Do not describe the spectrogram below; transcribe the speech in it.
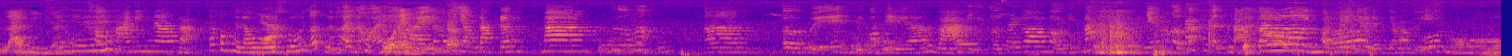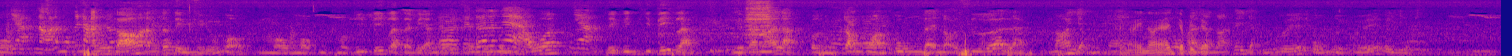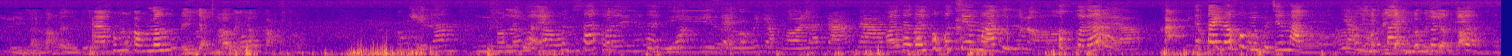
là miền nào? Không phải miền Nam cả. ta không thể nào Dạ. ngồi xuống ít mà phải nói là em này nó dòng đặc trưng. Mà thường á à, ở Huế thì có thể à, phá thì ở Sài Gòn và ở miền Bắc nhưng ở các cái tỉnh khác thì không thể được dòng Huế. Dạ nó là một cái có anh có tìm hiểu một một một một chi tiết là tại vì anh Rồi, phim lên Quỳnh nha. Thấu á dạ. thì cái chi tiết là người ta nói là phần trong hoàng cung để nội xưa á là nói giọng khác. Nói nói ai không chụp. chụp nói cái giọng huế của người huế bây giờ. Thì là nó là như thế à nào? không cong lưng. Cái giọng đó bây giờ còn không? Có nghĩa là còn nếu mà em không sát vào đây như này thì thì sẽ có cái dòng gọi là tráng đao Quay ra đây không có che mặt. nó. Tức rồi đó. cái tay đó không dùng phải trên mặt. Ờ, Dạ. nhưng mà cái giọng đó bây giờ còn không? một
